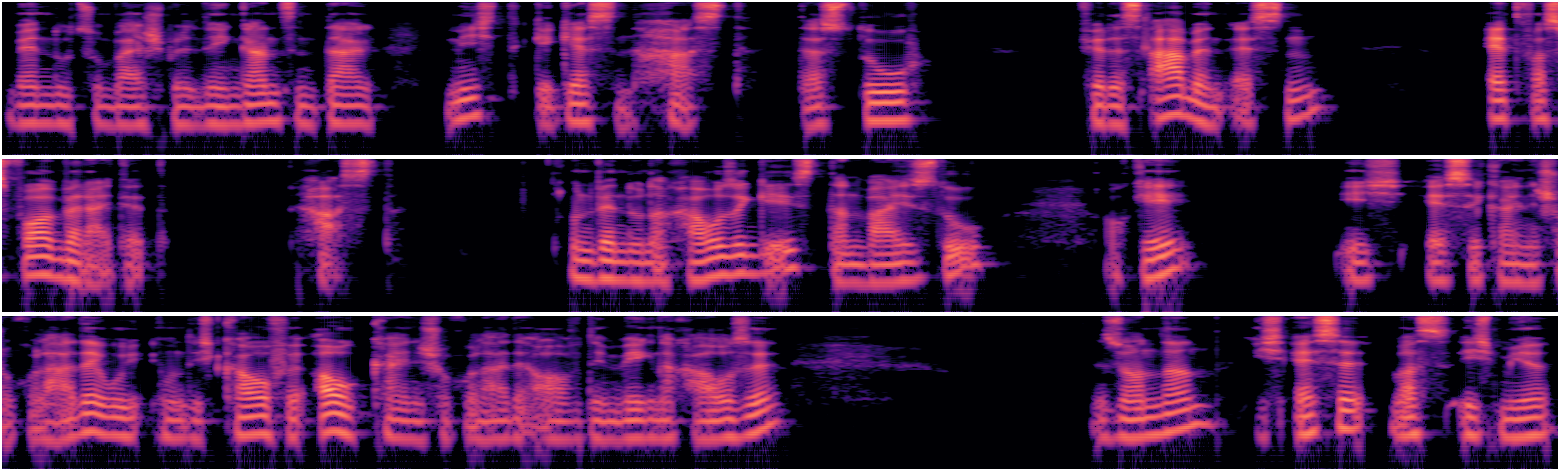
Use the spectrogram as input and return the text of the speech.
wenn du zum Beispiel den ganzen Tag nicht gegessen hast, dass du für das Abendessen etwas vorbereitet hast. Und wenn du nach Hause gehst, dann weißt du, okay, ich esse keine Schokolade und ich kaufe auch keine Schokolade auf dem Weg nach Hause, sondern ich esse, was ich mir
